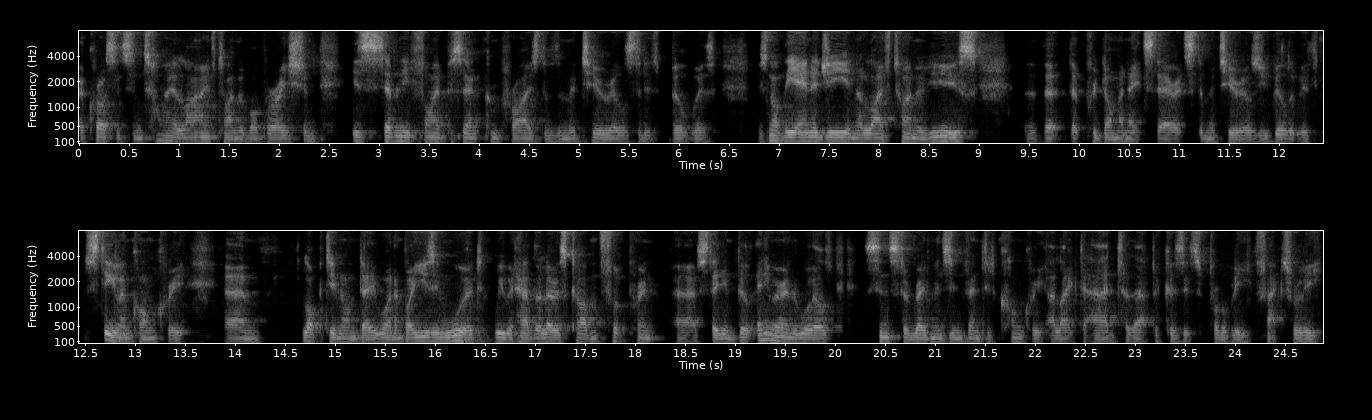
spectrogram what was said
across its entire lifetime of operation is 75% comprised of the materials that it's built with. It's not the energy in a lifetime of use that, that predominates there, it's the materials you build it with steel and concrete. Um, locked in on day one. And by using wood, we would have the lowest carbon footprint uh, stadium built anywhere in the world since the Romans invented concrete. I like to add to that because it's probably factually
